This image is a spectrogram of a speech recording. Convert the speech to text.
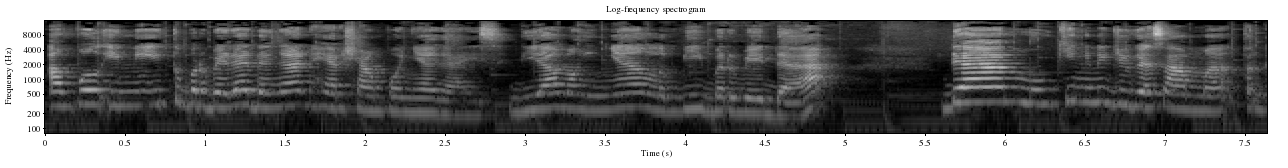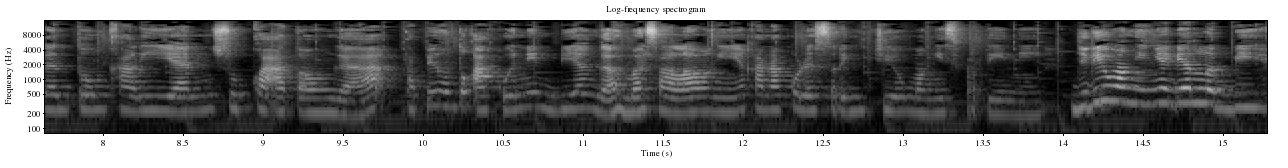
ampul ini itu berbeda dengan hair shampoo-nya guys. Dia wanginya lebih berbeda dan mungkin ini juga sama, tergantung kalian suka atau enggak. Tapi untuk aku ini dia nggak masalah wanginya karena aku udah sering cium wangi seperti ini. Jadi wanginya dia lebih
